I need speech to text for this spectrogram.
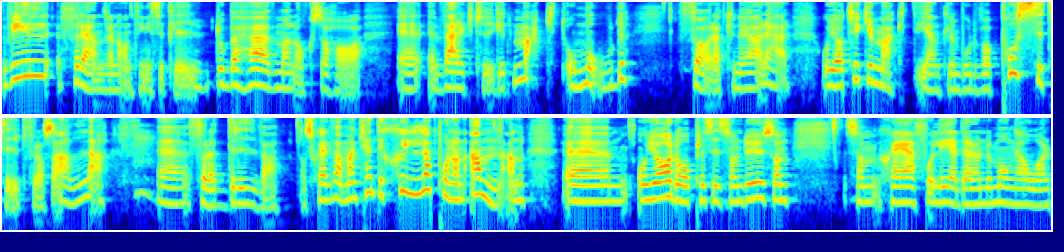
vill förändra någonting i sitt liv, då behöver man också ha eh, verktyget makt och mod för att kunna göra det här. Och jag tycker makt egentligen borde vara positivt för oss alla eh, för att driva oss själva. Man kan inte skylla på någon annan. Eh, och jag då, precis som du som, som chef och ledare under många år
